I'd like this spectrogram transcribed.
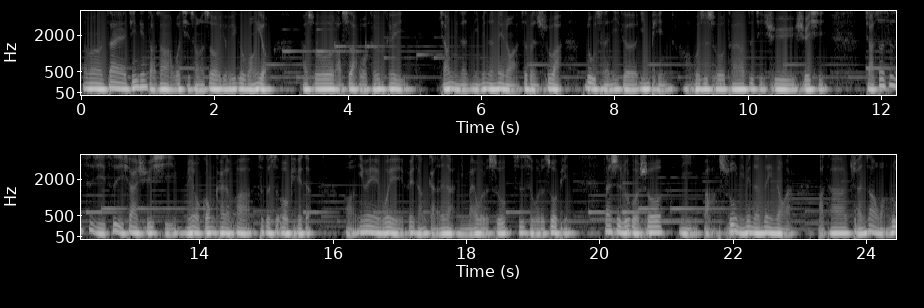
那么在今天早上啊，我起床的时候，有一个网友他说：“老师啊，我可不可以将你的里面的内容啊，这本书啊，录成一个音频啊，或是说他要自己去学习？假设是自己私底下学习，没有公开的话，这个是 OK 的啊，因为我也非常感恩啊，你买我的书，支持我的作品。”但是如果说你把书里面的内容啊，把它传上网络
